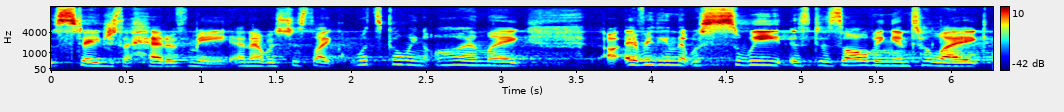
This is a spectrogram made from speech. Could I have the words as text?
stages ahead of me, and I was just like, what's going on? Like, Uh, everything that was sweet is dissolving into like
